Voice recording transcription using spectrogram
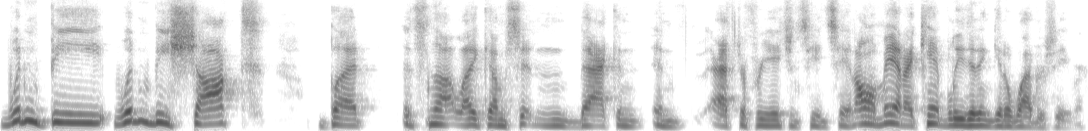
wouldn't be wouldn't be shocked, but it's not like I'm sitting back and, and after free agency and saying, "Oh man, I can't believe they didn't get a wide receiver."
